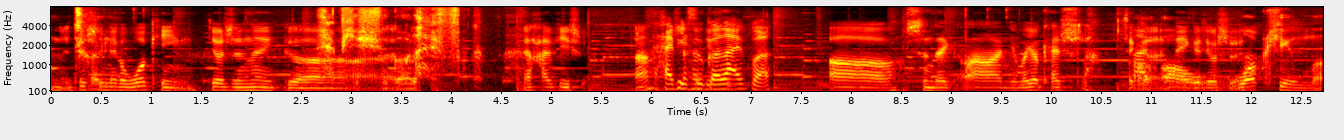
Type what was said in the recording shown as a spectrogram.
嗯就是那个 Walking，就是那个 Happy Sugar Life，呃 Happy 是啊？Happy Sugar Life，哦，是那个啊，你们又开始了。这个、哦那个就是。Walking 吗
